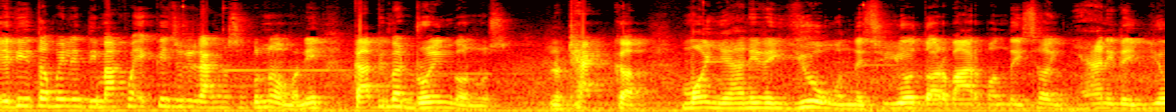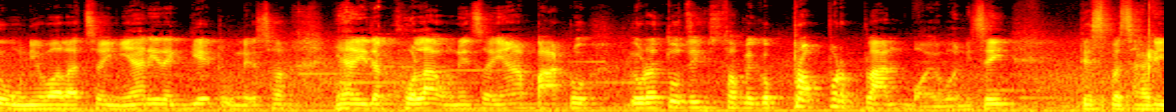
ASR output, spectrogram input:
यदि तपाईँले दिमागमा एकैचोटि राख्न सक्नुहुन्न भने कापीमा ड्रइङ गर्नुहोस्। ल ठ्याक्क। म यहाँनिर यो भन्दैछु यो दरबार बन्दैछ यहाँनिर यो हुनेवाला छ यहाँनिर गेट हुनेछ यहाँनिर खोला हुनेछ यहाँ बाटो एउटा त्यो चाहिँ तपाईँको प्रपर प्लान भयो भने चाहिँ त्यस पछाडि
